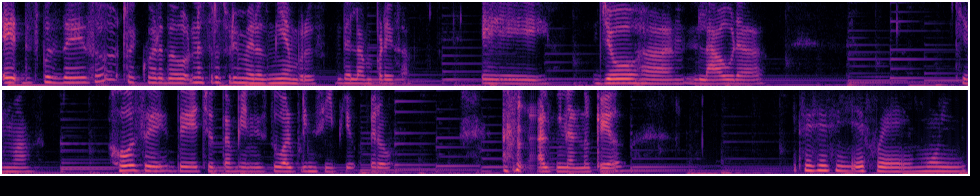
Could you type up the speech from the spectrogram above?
después de eso, recuerdo nuestros primeros miembros de la empresa. Johan, Laura, ¿quién más? José, de hecho, también estuvo al principio, pero al final no quedó. Sí, sí, sí, eh, fue muy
